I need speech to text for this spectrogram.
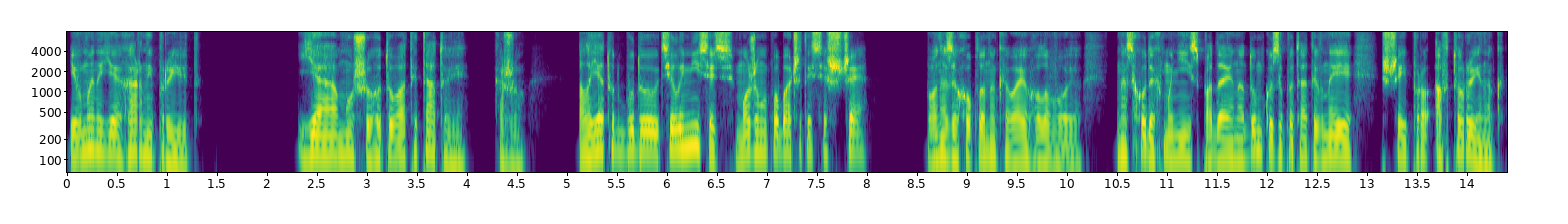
І в мене є гарний привід. Я мушу готувати татові, кажу, але я тут буду цілий місяць, можемо побачитися ще. Вона захоплено киває головою. На сходах мені спадає на думку запитати в неї ще й про авторинок.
